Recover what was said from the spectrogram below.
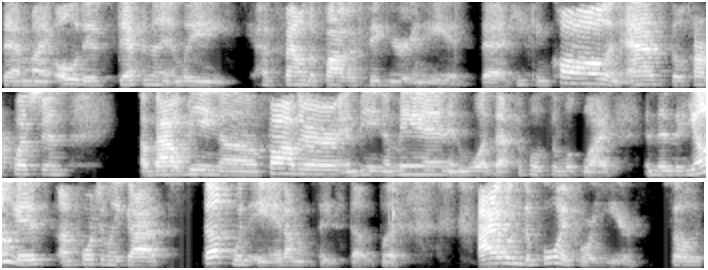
that my oldest definitely has found a father figure in ed that he can call and ask those hard questions about being a father and being a man and what that's supposed to look like. And then the youngest, unfortunately, got stuck with Ed. I won't say stuck, but I was deployed for a year. So,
